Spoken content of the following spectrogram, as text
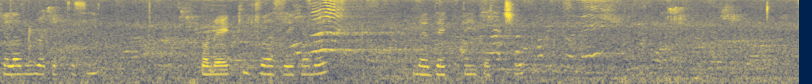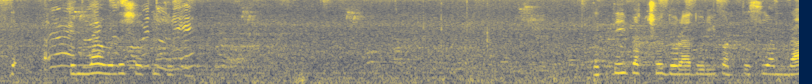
খেলাধুলা করতেছি। অনেক কিছু আছে এখানে? দেখতেই পাচ্ছ। তোমরা আমাদের সাথে থাকো। দেখতেই পাচ্ছ, দৌড়াদৌড়ি করতেছি আমরা।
